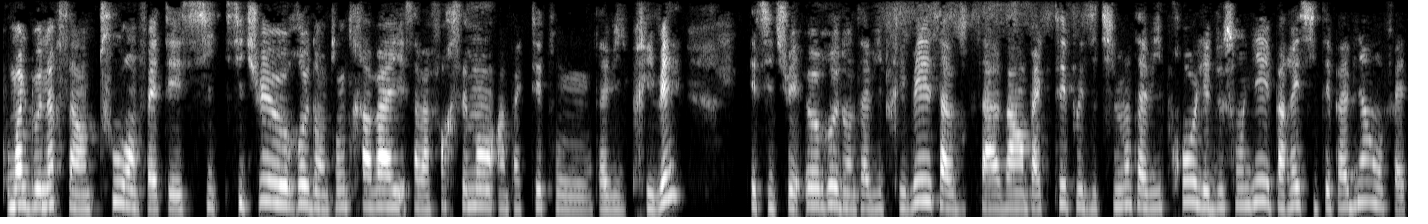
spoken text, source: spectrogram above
pour moi, le bonheur, c'est un tout, en fait. Et si, si tu es heureux dans ton travail, ça va forcément impacter ton, ta vie privée. Et si tu es heureux dans ta vie privée, ça, ça va impacter positivement ta vie pro. Les deux sont liés. Et pareil, si t'es pas bien, en fait.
